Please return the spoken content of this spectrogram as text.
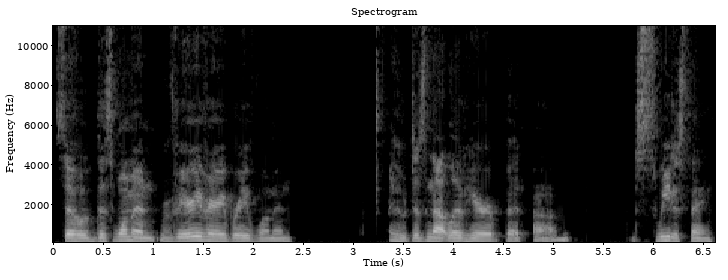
So this woman, very very brave woman, who does not live here, but um, sweetest thing,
